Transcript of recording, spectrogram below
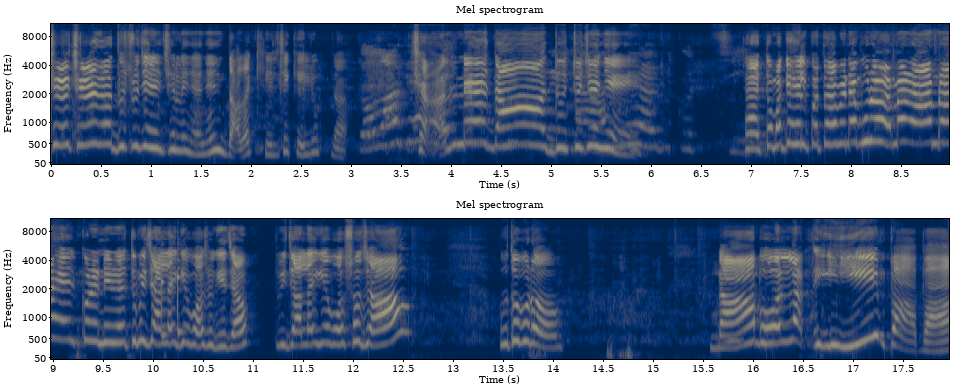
ছেড়ে ছেড়ে দাও দুটো জেনে ছেলে জানে দাদা খেলছে, খেলুক না। ছাড় নে দা দুটো জেনে হ্যাঁ তোমাকে হেল্প করতে হবে না, বুড়ো। আমার, আমরা হেল্প করে নিই। তুমি জ্বালাই গিয়ে বসো, গিয়ে যাও। তুমি জ্বালাই গিয়ে বসো, যাও। ভূতো, বুড়ো। না, বললাম। ই, বাবা।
